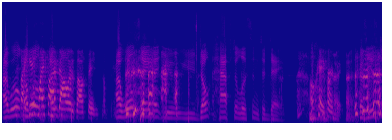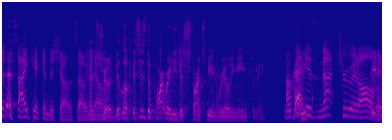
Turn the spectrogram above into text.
I will. if I, I get will, my five dollars, I'll sing something. I will say that you you don't have to listen to Dave Okay, perfect. because he is just a sidekick in the show. So you That's know true. Look, this is the part where he just starts being really mean to me. Okay. that is not true at all, Dave.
